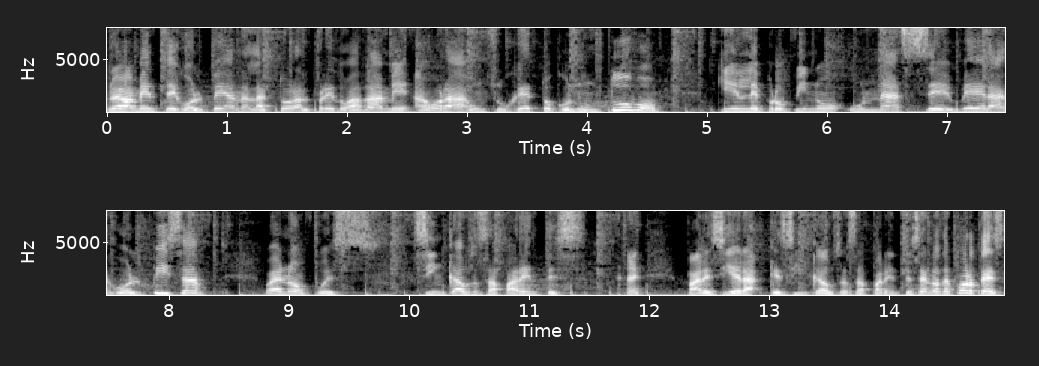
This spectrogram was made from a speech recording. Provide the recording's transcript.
Nuevamente golpean al actor Alfredo Adame, ahora un sujeto con un tubo quien le propinó una severa golpiza. Bueno, pues sin causas aparentes. pareciera que sin causas aparentes. En los deportes,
